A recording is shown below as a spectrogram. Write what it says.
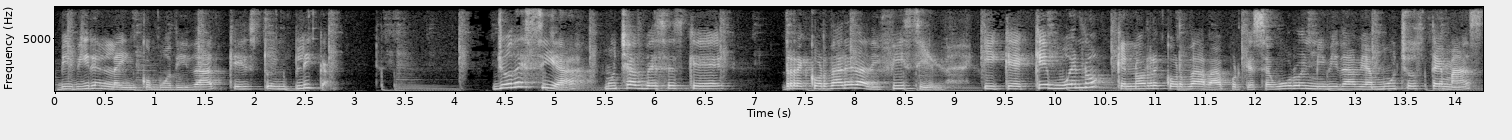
vivir en la incomodidad que esto implica. Yo decía muchas veces que recordar era difícil y que qué bueno que no recordaba porque seguro en mi vida había muchos temas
